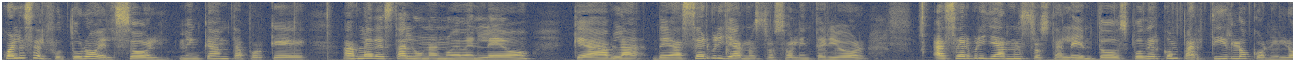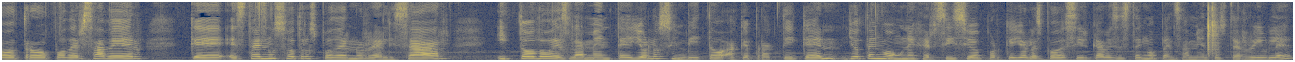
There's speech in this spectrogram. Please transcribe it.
¿Cuál es el futuro? El sol. Me encanta porque habla de esta luna nueva en Leo que habla de hacer brillar nuestro sol interior, hacer brillar nuestros talentos, poder compartirlo con el otro, poder saber que está en nosotros podernos realizar, y todo es la mente. Yo los invito a que practiquen. Yo tengo un ejercicio porque yo les puedo decir que a veces tengo pensamientos terribles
